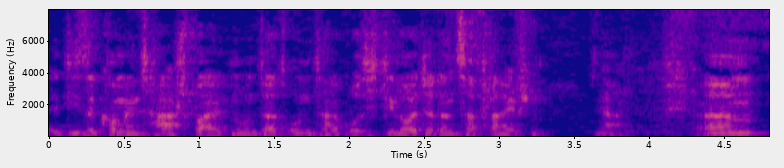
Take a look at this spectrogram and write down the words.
diese Kommentarspalten unter drunter, wo sich die Leute dann zerfleischen. Ja. Ähm,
